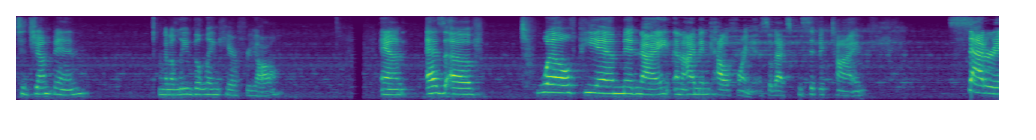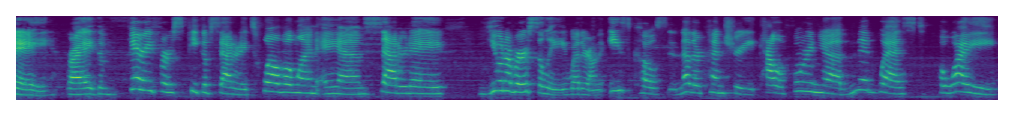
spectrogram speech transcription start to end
to jump in. I'm going to leave the link here for y'all. And as of 12 p.m. midnight, and I'm in California, so that's Pacific time. Saturday, right? The very first peak of Saturday, 12:01 a.m. Saturday, universally, whether on the East Coast, another country, California, Midwest, Hawaii,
